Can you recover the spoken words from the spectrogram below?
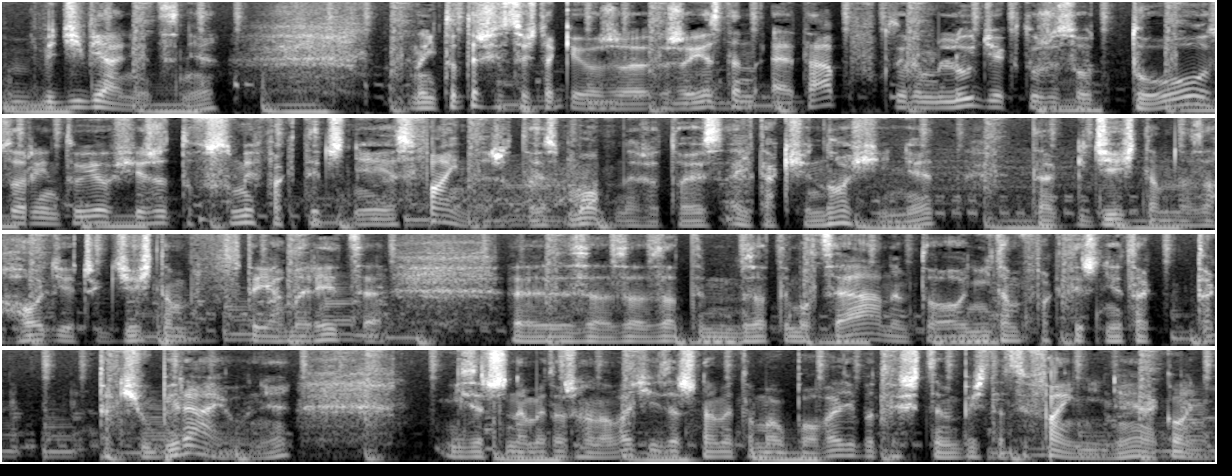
wydziwianiec, nie? No i to też jest coś takiego, że, że jest ten etap, w którym ludzie, którzy są tu, zorientują się, że to w sumie faktycznie jest fajne, że to jest modne, że to jest, ej, tak się nosi, nie? Tak gdzieś tam na zachodzie, czy gdzieś tam w tej Ameryce, e, za, za, za, tym, za tym oceanem, to oni tam faktycznie tak, tak, tak się ubierają, nie? I zaczynamy to szanować i zaczynamy to małpować, bo też chcemy być tacy fajni, nie? Jak oni.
